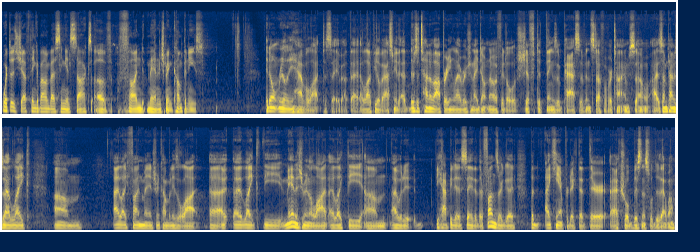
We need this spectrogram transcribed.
What does Geoff think about investing in stocks of fund management companies? I don't really have a lot to say about that. A lot of people have asked me that. There's a ton of operating leverage, and I don't know if it'll shift to things of passive and stuff over time. So I, sometimes I like um, I like fund management companies a lot uh, I, I, like the management a lot. I like the. Um, I would be happy to say that their funds are good, but I can't predict that their actual business will do that well.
